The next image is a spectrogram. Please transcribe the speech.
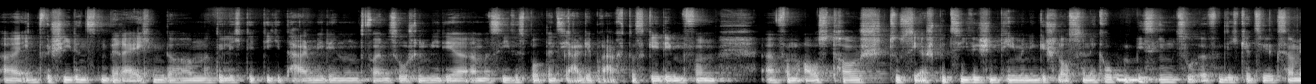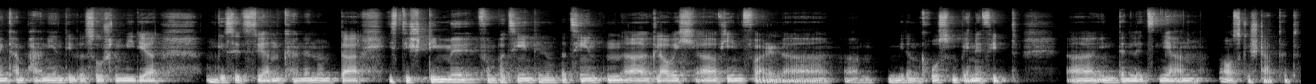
äh, in verschiedensten Bereichen. Da haben natürlich die Digitalmedien und vor allem Social Media ein massives Potenzial gebracht. Das geht eben von, äh, vom Austausch zu sehr spezifischen Themen in geschlossene Gruppen bis hin zu öffentlichkeitswirksamen Kampagnen, die über Social Media umgesetzt werden können. Und da ist die Stimme von Patientinnen und Patienten, glaube ich, auf jeden Fall ähm, mit einem großen Benefit äh, in den letzten Jahren ausgestattet.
